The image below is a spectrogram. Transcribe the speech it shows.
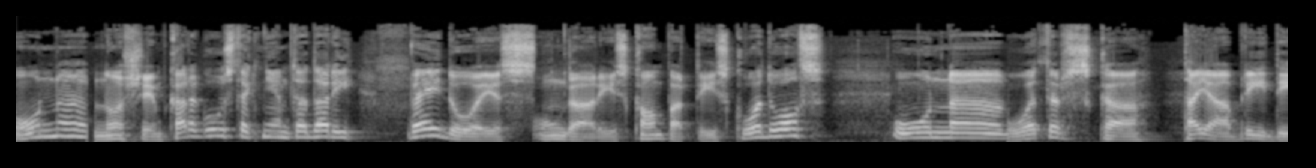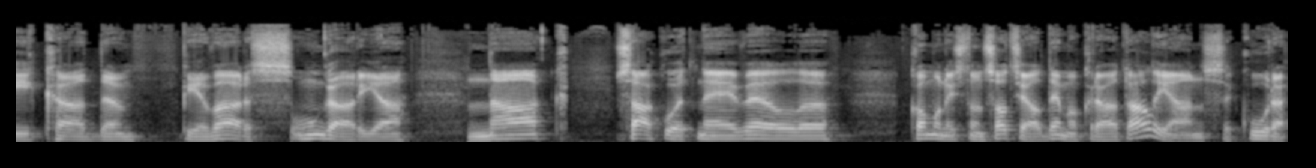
un uh, no šiem karagūstekņiem tad arī veidojas Ungārijas kompartijas kodols, un uh, otrs, ka tajā brīdī, kad uh, pie varas Ungārijā nāk sākotnēji vēl komunistu un sociāla demokrātu alianse, kura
